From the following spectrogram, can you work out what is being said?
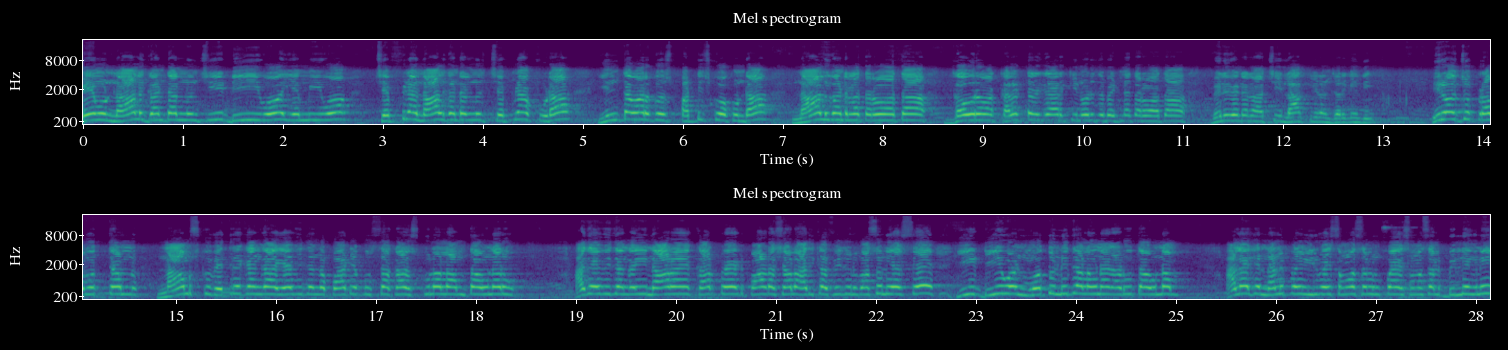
మేము నాలుగు గంటల నుంచి డిఈఓ ఎంఈఓ చెప్పిన నాలుగు గంటల నుంచి చెప్పినా కూడా ఇంతవరకు పట్టించుకోకుండా నాలుగు గంటల తర్వాత గౌరవ కలెక్టర్ గారికి నోటీసు పెట్టిన తర్వాత వెలువెంటనే వచ్చి లాక్ చేయడం జరిగింది. ఈరోజు ప్రభుత్వం నామ్స్కు వ్యతిరేకంగా ఏ విధంగా పాఠ్య పుస్తకాలు స్కూళ్ళలో అమ్ముతా ఉన్నారు? అదేవిధంగా ఈ నారాయణ కార్పొరేట్ పాఠశాల అధిక ఫీజును వసూలు చేస్తే ఈ డి వన్ మొద్దు నిధులలో ఉన్నాయని అడుగుతా ఉన్నాం. అలాగే నలభై ఇరవై సంవత్సరాలు ముప్పై సంవత్సరాల బిల్డింగ్ని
